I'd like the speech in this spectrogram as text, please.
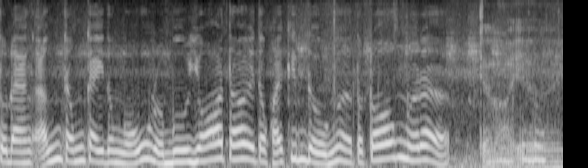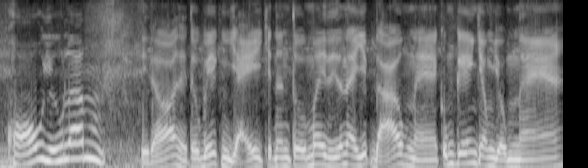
tao đang ẩn trong cây tao ngủ rồi mưa gió tới tao phải kiếm đường á, tao trốn nữa đó. Trời ơi. khổ dữ lắm. Thì đó thì tôi biết như vậy cho nên tôi mới đi đến đây giúp đỡ ông nè Cúng kiến trong vùng nè.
